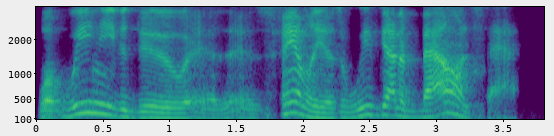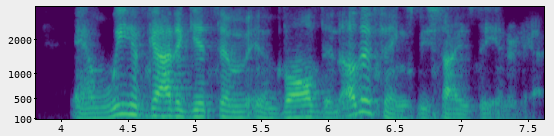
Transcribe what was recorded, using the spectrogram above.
what we need to do as, as family is we've got to balance that and we have got to get them involved in other things besides the internet.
